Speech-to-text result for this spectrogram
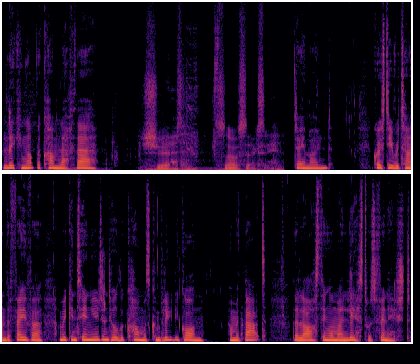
licking up the cum left there. Shit. So sexy. Jay moaned. Christy returned the favour, and we continued until the cum was completely gone. And with that, the last thing on my list was finished.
